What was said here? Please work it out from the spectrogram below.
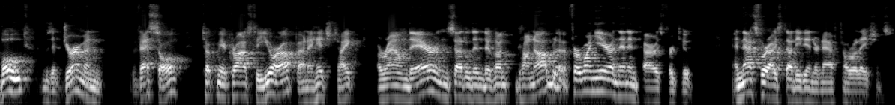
boat. It was a German vessel took me across to Europe and I hitchhiked around there and settled into Grenoble for one year and then in Paris for two. And that's where I studied international relations.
